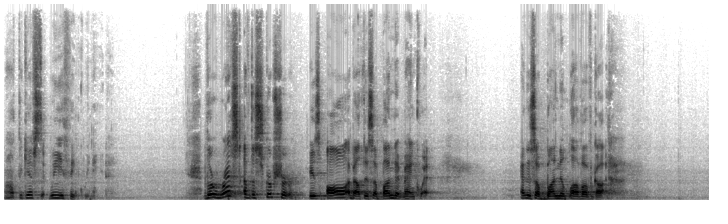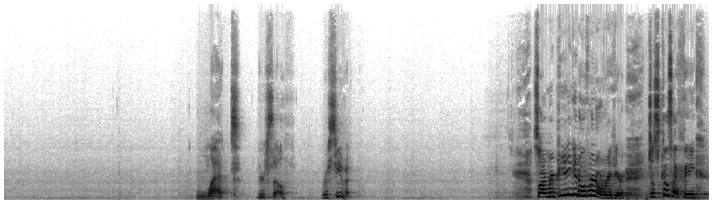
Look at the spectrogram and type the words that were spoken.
not the gifts that we think we need. The rest of the scripture is all about this abundant banquet and this abundant love of God. Let yourself receive it. So I'm repeating it over and over here just because I think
